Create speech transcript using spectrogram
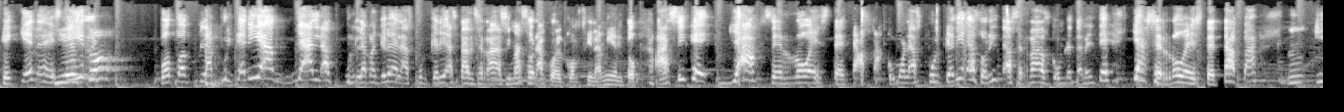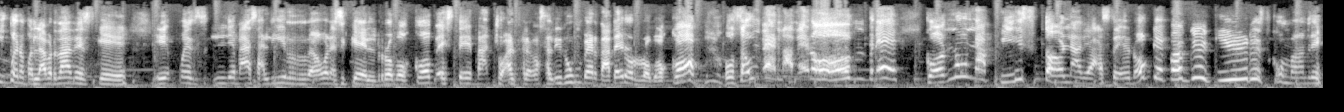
¿Qué quiere decir? ¿Y eso? La pulquería, ya la, la mayoría de las pulquerías están cerradas y más ahora con el confinamiento. Así que ya cerró esta etapa. Como las pulquerías ahorita cerradas completamente, ya cerró esta etapa. Mm, Y bueno, pues la verdad es que eh, pues le va a salir ahora sí que el Robocop, este macho alfa, le va a salir un verdadero Robocop. O sea, un verdadero hombre con una pistola de acero. ¿Qué para qué quieres, comadre?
